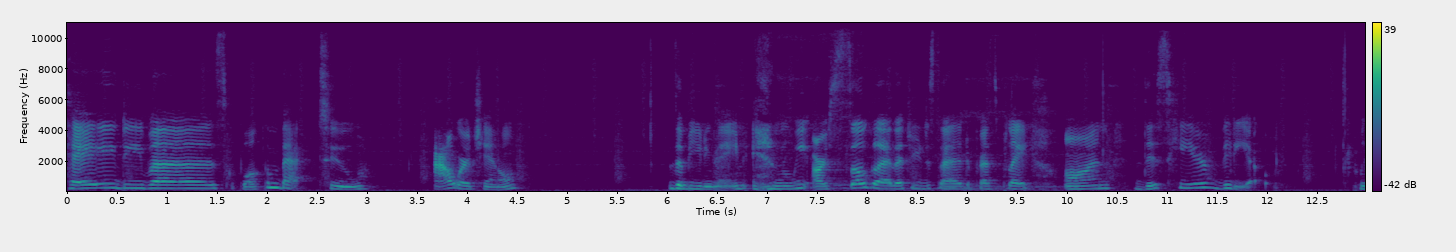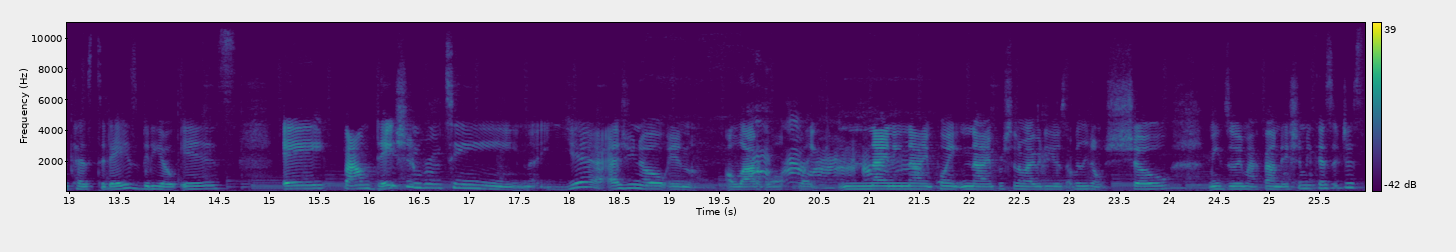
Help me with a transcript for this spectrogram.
Hey divas, welcome back to our channel, The Beauty Mane, and we are so glad that you decided to press play on this here video. Because today's video is a foundation routine. Yeah, as you know, in a lot of like 99.9% .9 of my videos, I really don't show me doing my foundation because it just,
